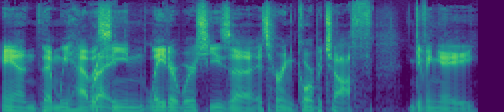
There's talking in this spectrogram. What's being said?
and then we have a scene later where she's uh, it's her and Gorbachev giving a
